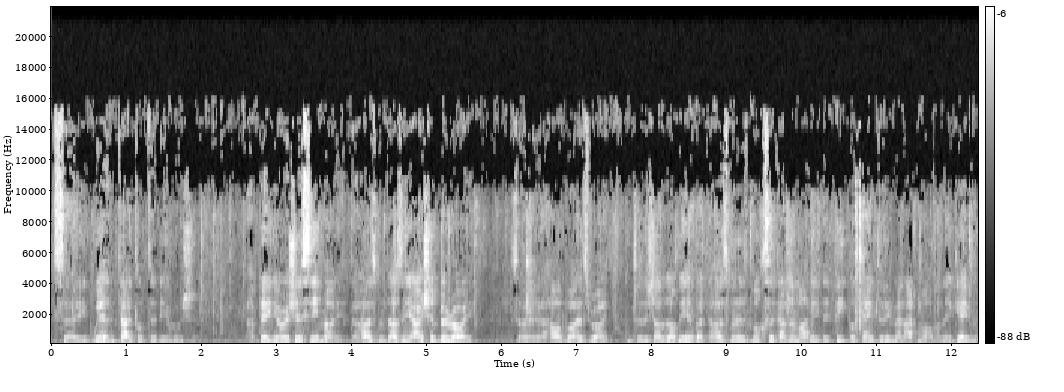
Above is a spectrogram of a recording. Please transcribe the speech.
say, we're entitled to the Yerusha. Ben Yerusha Simai. The husband doesn't Yarshin Beroi. So uh, Halva is right. So the Shah is over here, but the husband is Muchzik on the money. The people came to him in Achmal and they gave him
